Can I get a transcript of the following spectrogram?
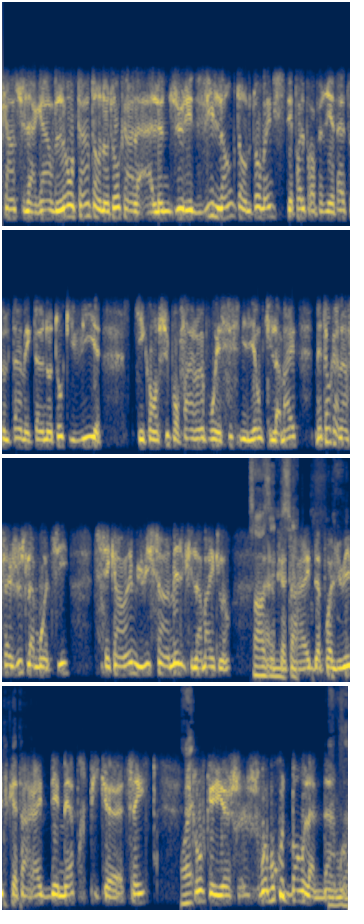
quand tu la gardes longtemps, ton auto, quand elle a une durée de vie longue, ton auto, même si tu n'es pas le propriétaire tout le temps, mais que tu as une auto qui vit, qui est conçue pour faire 1,6 million de kilomètres, mettons qu'elle en fait juste la moitié, c'est quand même 800 000 kilomètres, là. Sans euh, que tu arrêtes de polluer, puis que tu arrêtes d'émettre, puis que, tu sais, je trouve que je, vois beaucoup de bons là-dedans, moi,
